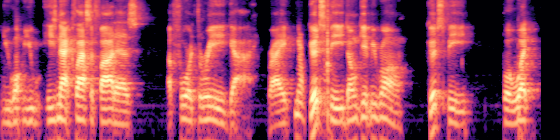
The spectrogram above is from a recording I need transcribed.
you want you he's not classified as a four three guy, right? No. Good speed, don't get me wrong, good speed. But what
